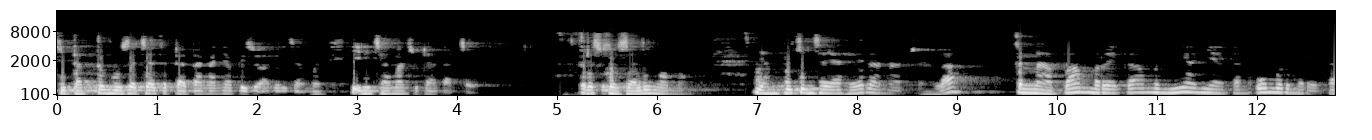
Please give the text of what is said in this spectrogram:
Kita tunggu saja kedatangannya besok akhir zaman. Ini zaman sudah kacau. Terus Ghazali ngomong, yang bikin saya heran adalah Kenapa mereka menyia-nyiakan umur mereka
